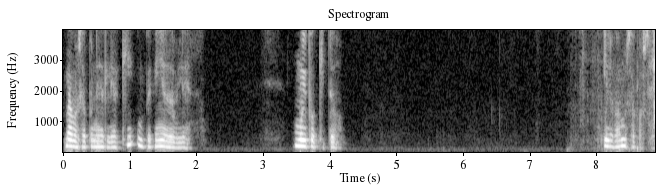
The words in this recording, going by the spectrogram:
Vamos a ponerle aquí un pequeño doblez. Muy poquito. Y lo vamos a coser.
